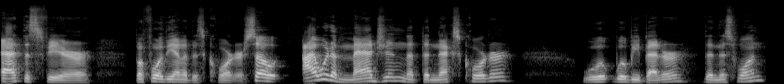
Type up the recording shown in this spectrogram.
at the Sphere before the end of this quarter. So I would imagine that the next quarter will, will be better than this one.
